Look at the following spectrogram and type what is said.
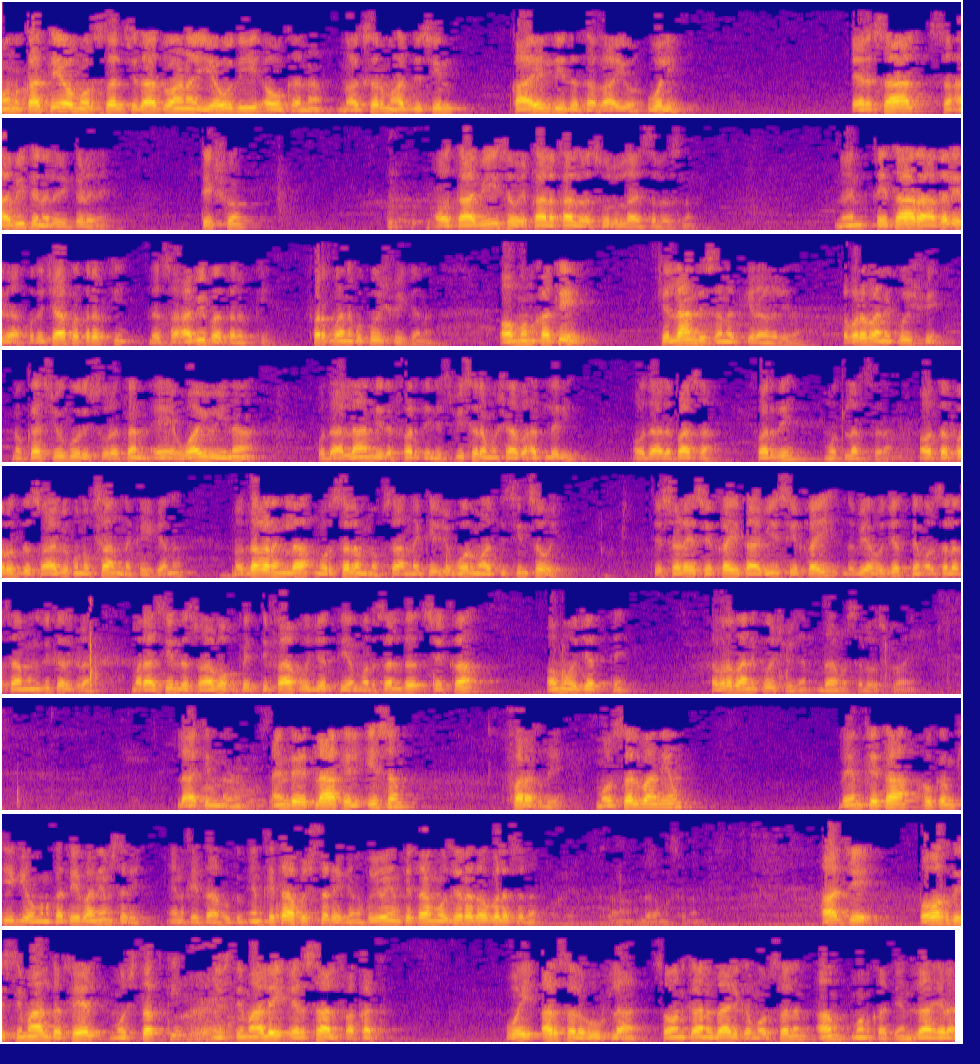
منقطع او مرسل چې دا دوانه یو دی او کنه نو اکثر محدثین قائل دي د تغایو ولی ارسال صحابي ته نه لري کړي نه ٹھیک شو او تابعی سوې قال قال رسول الله صلی الله علیه وسلم نو قطار اغلی ده خود چا په طرف کې د صحابي په طرف کې فرق باندې خو پوه شوي کنه او منقطع چې لاندې سند کې راغلی ده خبره باندې پوه شوي نو کاس یو ګوري صورتن اے وایو نه او دا لاندې د فرد نسبی سره مشابهت لري او دا د پاسه فرد مطلق سره او تفرد د صحابي خو نقصان نه کوي کنه نو دا رنګ لا مرسلم نقصان نه کوي جمهور محدثین سوی چې سړی ثقه تابعی ثقه نو بیا حجت ته مرسل اقسام ذکر کړه مراسل د صحابه خو په اتفاق حجت ته مرسل د ثقه هم حجت ته خبره باندې پوه شو دا مسله اوس وایي لكن عند اطلاق الاسم فرق دی مرسل باندې هم د انقطاع حکم کیږي او منقطع باندې هم سره انقطاع حکم انقطاع خو څه دی کنه خو یو انقطاع مزره ده بل څه ده دا مثلا هر چې په وخت د استعمال د فعل مشتق کی استعمالی ارسال فقط وی ارسله فلان سواء کان ذلك مرسلا ام منقطعا ظاهرا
